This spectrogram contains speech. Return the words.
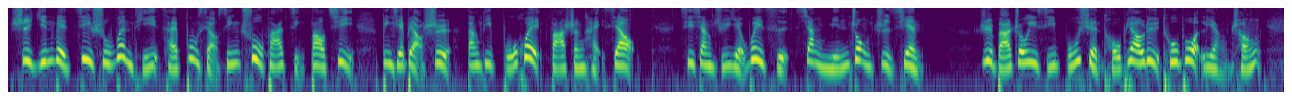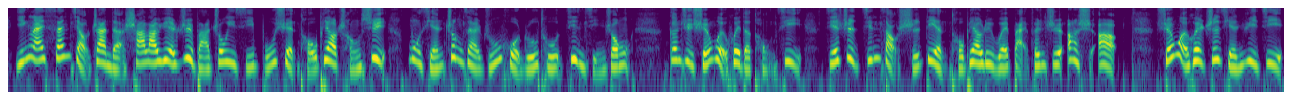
是因为技术问题才不小心触发警报器，并且表示当地不会发生海啸。气象局也为此向民众致歉。日拔州议席补选投票率突破两成，迎来三角战的沙拉越日拔州议席补选投票程序目前正在如火如荼进行中。根据选委会的统计，截至今早十点，投票率为百分之二十二。选委会之前预计，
